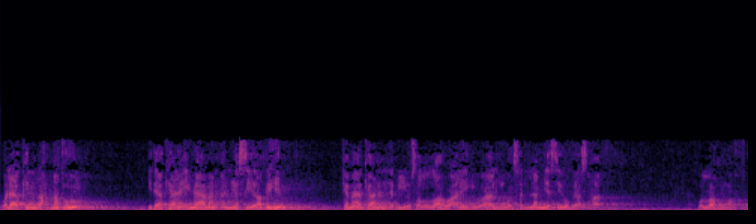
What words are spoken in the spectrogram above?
ولكن رحمتهم إذا كان إماما أن يسير بهم كما كان النبي صلى الله عليه وآله وسلم يسير بأصحابه. والله موفق.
